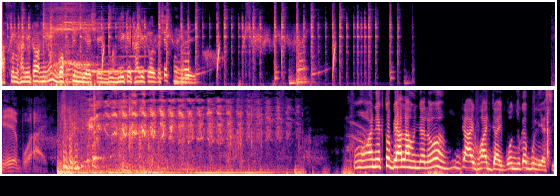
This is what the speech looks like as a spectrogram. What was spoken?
আসল হাঁড়িটা আমি গফটিন দিয়েছি ডুপ্লিকেট হাঁড়িটা ওর কাছে ফোন দেই অনেক তো বেলা হন গেল। যাই, ঘর যাই, বন্ধুকে বলি আসি।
